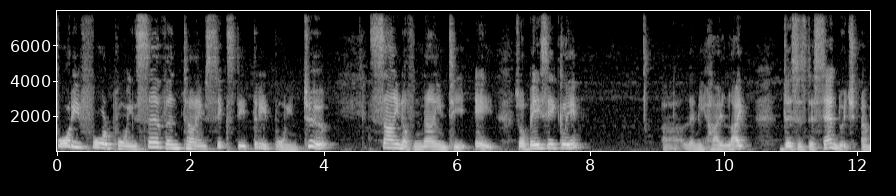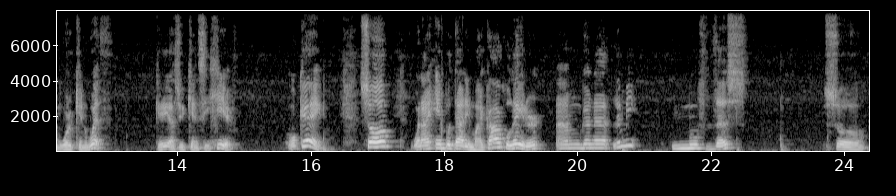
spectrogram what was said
44.7 times 63.2 sine of 98. So basically, uh, let me highlight this is the sandwich I'm working with. Okay, as you can see here. Okay, so when I input that in my calculator, I'm gonna, let me move this so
